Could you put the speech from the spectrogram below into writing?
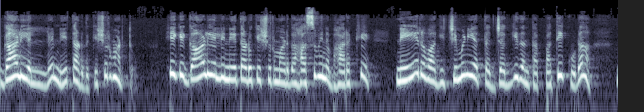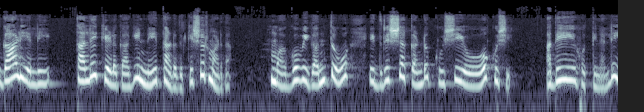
ಗಾಳಿಯಲ್ಲೇ ನೇತಾಡೋದಕ್ಕೆ ಶುರು ಮಾಡಿತು. ಹೀಗೆ ಗಾಳಿಯಲ್ಲಿ ನೇತಾಡೋಕೆ ಶುರು ಮಾಡಿದ ಹಸುವಿನ ಭಾರಕ್ಕೆ ನೇರವಾಗಿ ಚಿಮಿಣಿಯತ್ತ ಜಗ್ಗಿದಂತ ಪತಿ ಕೂಡ ಗಾಳಿಯಲ್ಲಿ ತಲೆ ಕೆಳಗಾಗಿ ನೇತಾಡೋದಕ್ಕೆ ಶುರು ಮಾಡ್ದ. ಮಗುವಿಗಂತೂ ಈ ದೃಶ್ಯ ಕಂಡು ಖುಷಿಯೋ ಖುಷಿ. ಅದೇ ಹೊತ್ತಿನಲ್ಲಿ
